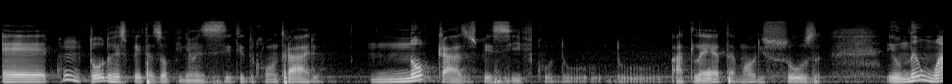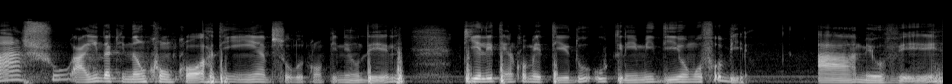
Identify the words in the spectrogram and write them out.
É, com todo respeito às opiniões em sentido contrário, no caso específico do, do atleta Maurício Souza, eu não acho, ainda que não concorde em absoluto com a opinião dele, que ele tenha cometido o crime de homofobia. A meu ver,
